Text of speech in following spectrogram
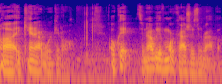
Uh, it cannot work at all. Okay, so now we have more kashas in Rabbah.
